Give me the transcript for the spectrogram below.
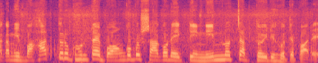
আগামী বাহাত্তর ঘন্টায় বঙ্গোপসাগরে একটি নিম্নচাপ তৈরি হতে পারে।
